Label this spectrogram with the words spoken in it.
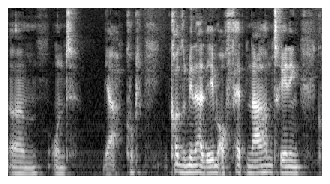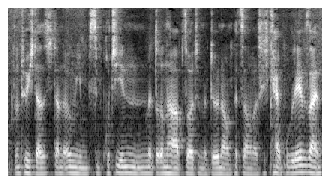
ähm, und ja, guckt, konsumieren halt eben auch Fett nach dem Training. Guckt natürlich, dass ich dann irgendwie ein bisschen Protein mit drin habe. Sollte mit Döner und Pizza natürlich kein Problem sein.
